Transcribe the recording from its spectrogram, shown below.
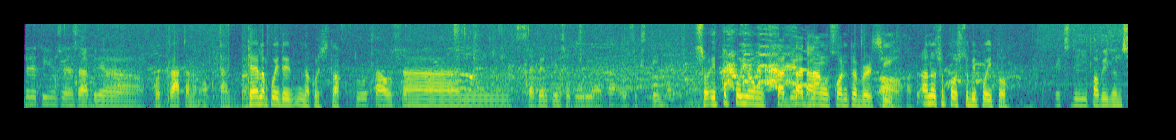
Sa ito yung sinasabi na kontrata ng Octan. Kailan pwede na-construct? 2017 siguro yata, or 16. So, ito po yung tad-tad ng controversy. Oo, okay. Ano supposed to be po ito? It's the Pavilion 6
